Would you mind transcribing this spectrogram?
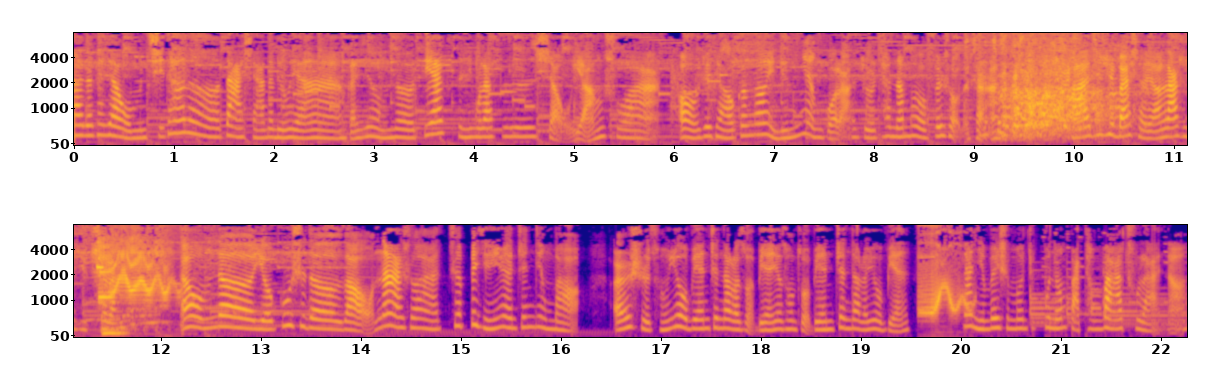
好啦，再看一下我我们其他的大侠的留言啊，感谢我们的 D X 尼古拉斯小杨说啊，哦，这条刚刚已经念过了，就是她男朋友分手的事儿啊。好了，继续把小杨拉出去吃了。然后我们的有故事的老衲说啊，这背景音乐真劲爆，耳屎从右边震到了左边，又从左边震到了右边，那你为什么就不能把它挖出来呢？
